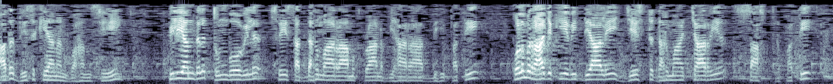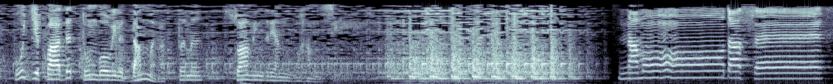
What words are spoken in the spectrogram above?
අද දේශකයාණන් වහන්සේ පිළියන්දල තුම්බෝවිල ශ්‍රී සද්ධර්මාරාම පුරාණ විහාරාධිපති කොළඹ රාජකීය විද්‍යාලයේ ජ්‍යෙෂ්ඨ ධර්මාචාර්ය ශාස්ත්‍රපති පූජ්‍යපාද තුම්බෝවිල ධම්මරත්න ස්වාමින්ද්‍රයන් වහන්සේ. නමෝ තස්සේ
